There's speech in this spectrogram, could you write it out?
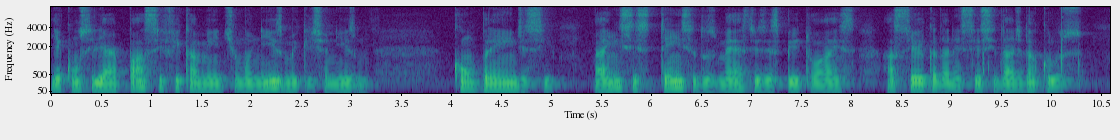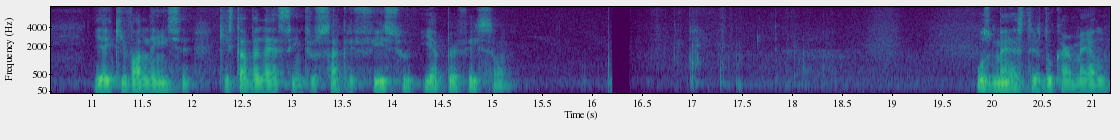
e a conciliar pacificamente humanismo e cristianismo, compreende-se a insistência dos mestres espirituais acerca da necessidade da cruz e a equivalência que estabelece entre o sacrifício e a perfeição. Os mestres do Carmelo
